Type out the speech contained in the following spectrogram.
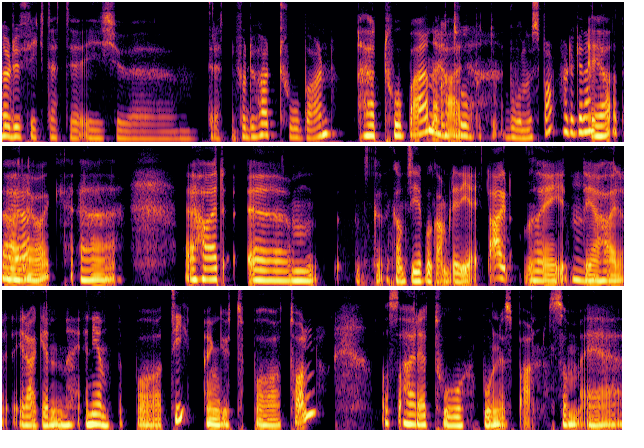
når, du fikk dette i 2013? For du har to barn. Jeg har to barn. Jeg har, og to bonusbarn, har du ikke det? Ja, det har jeg òg. Eh, jeg har um, Jeg kan si hvor gamle de er i dag. Jeg, mm. jeg har i dag en, en jente på ti og en gutt på tolv. Og så har jeg to bonusbarn som er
